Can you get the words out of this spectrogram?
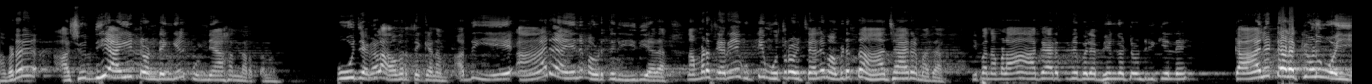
അവിടെ അശുദ്ധിയായിട്ടുണ്ടെങ്കിൽ പുണ്യാഹം നടത്തണം. പൂജകൾ ആവർത്തിക്കണം. അത് ഏ ആരായാലും അവിടുത്തെ രീതി അതാ. നമ്മുടെ ചെറിയ കുട്ടി മൂത്രം ഒഴിച്ചാലും അവിടുത്തെ ആചാരം അതാ. ഇപ്പൊ നമ്മൾ ആ ആചാരത്തിന് ലഭ്യം കെട്ടുകൊണ്ടിരിക്കുകയല്ലേ കാലിട്ടിളക്കിയോൾ പോയി.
